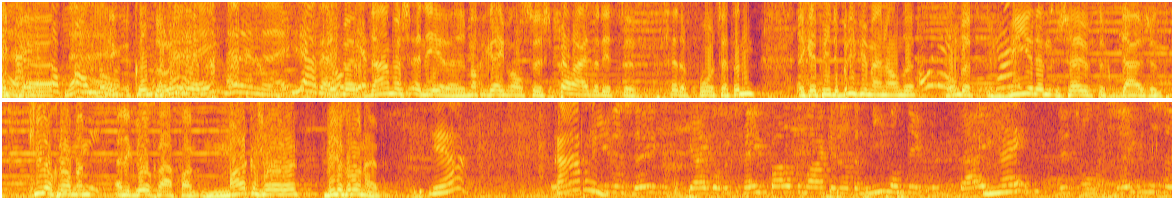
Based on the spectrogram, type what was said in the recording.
Ik, eh, ik controleer Nee, het. nee, nee, nee. Even, dames en heren, mag ik even als eh, spelleider dit eh, verder voortzetten? Ik heb hier de brief in mijn handen. 174.000 kilogrammen. En ik wil graag van Marcus horen wie er gewonnen heeft. Ja? Karin? 74, kijken of ik geen fouten maak en dat er niemand dichterbij Nee. Dit is 177.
